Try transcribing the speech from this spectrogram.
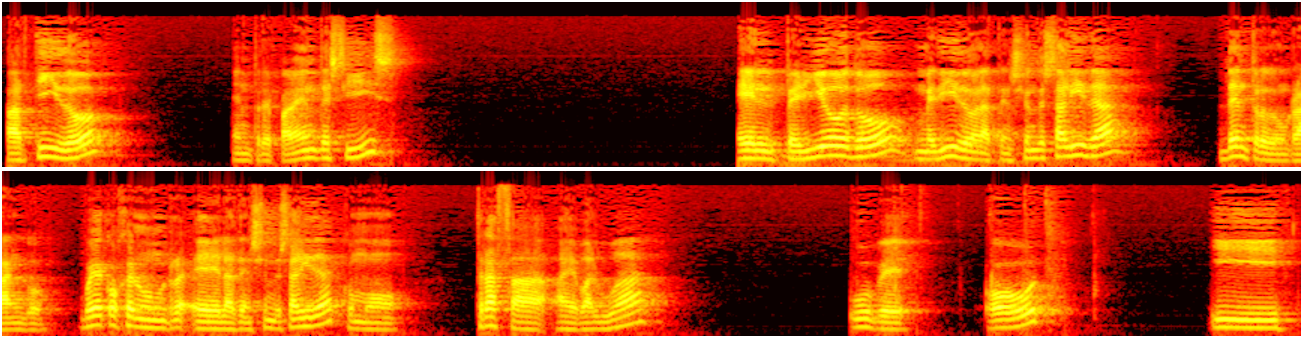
partido entre paréntesis el periodo medido en la tensión de salida dentro de un rango. Voy a coger eh, la tensión de salida como traza a evaluar, V out, y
